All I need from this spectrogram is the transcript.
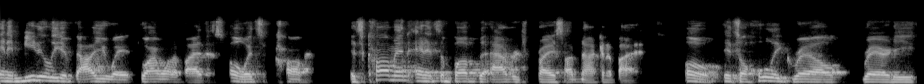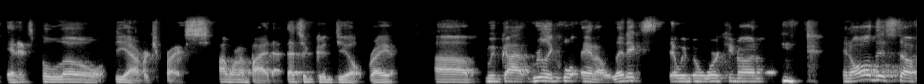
and immediately evaluate do I want to buy this? Oh, it's common. It's common and it's above the average price. I'm not going to buy it. Oh, it's a holy grail rarity and it's below the average price. I want to buy that. That's a good deal, right? Uh, we've got really cool analytics that we've been working on. and all this stuff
